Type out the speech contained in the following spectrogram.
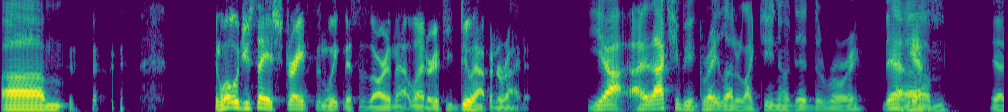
we go. Um, And what would you say his strengths and weaknesses are in that letter if you do happen to write it? yeah, it'd actually be a great letter, like Gino did to Rory. Yeah. Um, Yes. Yeah.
